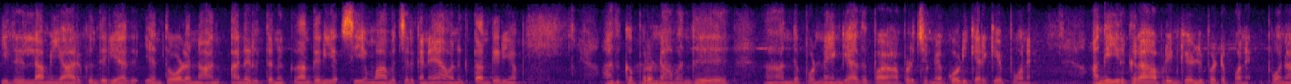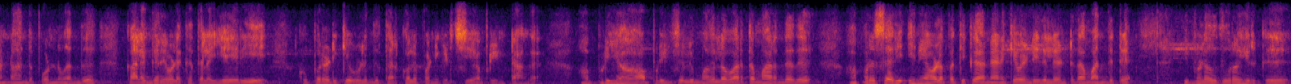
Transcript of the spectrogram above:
இது எல்லாமே யாருக்கும் தெரியாது. என் தோழன் அன் அனிருத்தனுக்கு தான் தெரியும். சிஎம்மா வச்சுருக்கனே அவனுக்கு தான் தெரியும். அதுக்கப்புறம் நான் வந்து அந்த பொண்ணை எங்கேயாவது ப பிடிச்சோமே கோடிக்கரைக்கே போனேன். அங்கே இருக்கிறா அப்படின்னு கேள்விப்பட்டு போனேன். போனேன்னா அந்த பொண்ணு வந்து கலைஞரை விளக்கத்தில் ஏறி குப்பரடிக்க விழுந்து தற்கொலை பண்ணிக்கிடுச்சு அப்படின்ட்டாங்க. அப்படியா? அப்படின்னு சொல்லி முதல்ல வருத்தமாக இருந்தது. அப்புறம் சரி இனி அவளை பற்றி நினைக்க வேண்டியதில்லைன்ட்டு தான் வந்துட்டேன். இவ்வளவு தூரம் இருக்குது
